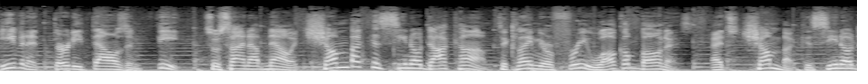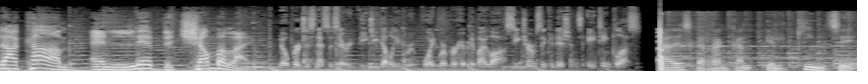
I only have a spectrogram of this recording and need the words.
even at 30,000 feet. So sign up now at ChumbaCasino.com to claim your free welcome bonus. That's ChumbaCasino.com and live the Chumba life. No purchase necessary. BGW. Void were prohibited by law. See terms and conditions. 18 plus. Que arrancan el 15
